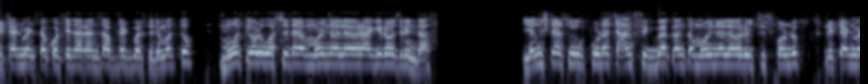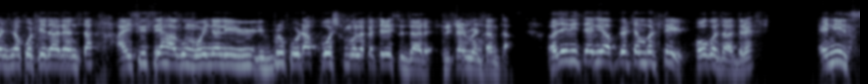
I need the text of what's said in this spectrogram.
ರಿಟೈರ್ಮೆಂಟ್ ಕೊಟ್ಟಿದ್ದಾರೆ ಅಂತ ಅಪ್ಡೇಟ್ ಬರ್ತಿದೆ. ಮತ್ತು ಮೂವತ್ತೇಳು ವರ್ಷದ ಮೊಯಿನ್ ಅಲಿ ಅವರು ಆಗಿರೋದ್ರಿಂದ ಯಂಗ್ಸ್ಟರ್ಸ್ ಕೂಡ ಚಾನ್ಸ್ ಸಿಗ್ಬೇಕಂತ ಮೊಯಿನ್ ಅಲಿ ಅವರು ಇಚ್ಛಿಸಿಕೊಂಡು ರಿಟೈರ್ಮೆಂಟ್ನ ಕೊಟ್ಟಿದ್ದಾರೆ ಅಂತ ಐಸಿಸಿ ಹಾಗೂ ಮೊಯಿನ್ ಅಲಿ ಇಬ್ರು ಕೂಡ ಪೋಸ್ಟ್ ಮೂಲಕ ತಿಳಿಸಿದ್ದಾರೆ ರಿಟೈರ್ಮೆಂಟ್ ಅಂತ. ಅದೇ ರೀತಿಯಾಗಿ ಅಪ್ಡೇಟ್ ನಂಬರ್ ತ್ರೀ ಹೋಗೋದಾದ್ರೆ ಎನಿಲ್ಸ್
